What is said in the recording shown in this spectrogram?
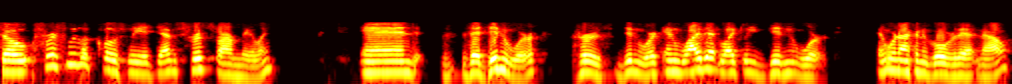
So first we looked closely at Deb's first farm mailing, and that didn't work. Hers didn't work, and why that likely didn't work. And we're not going to go over that now.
